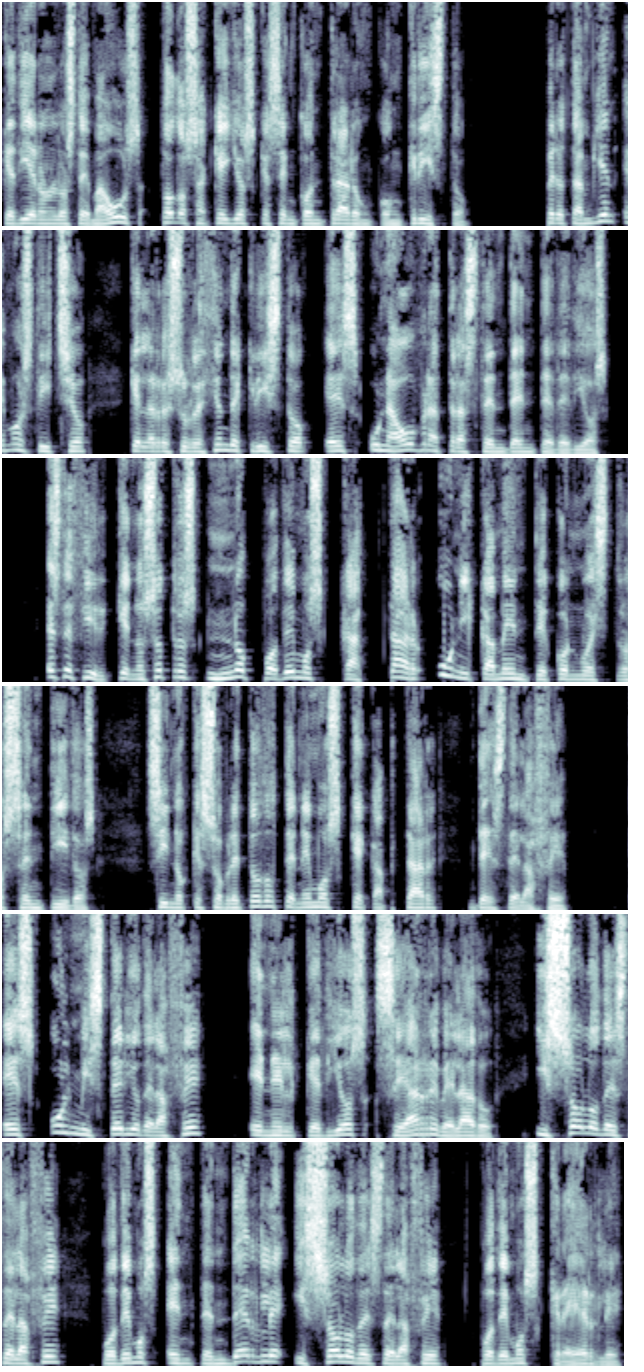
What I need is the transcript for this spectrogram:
que dieron los de Maús, todos aquellos que se encontraron con Cristo. Pero también hemos dicho que la resurrección de Cristo es una obra trascendente de Dios. Es decir, que nosotros no podemos captar únicamente con nuestros sentidos, sino que sobre todo tenemos que captar desde la fe. Es un misterio de la fe en el que Dios se ha revelado y sólo desde la fe podemos entenderle y sólo desde la fe podemos creerle.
